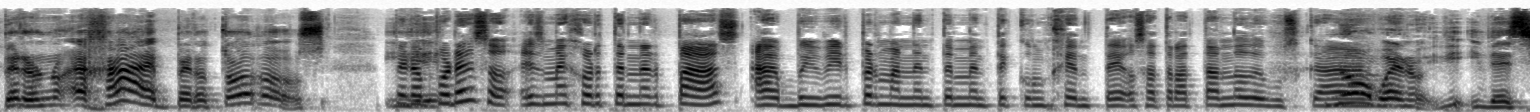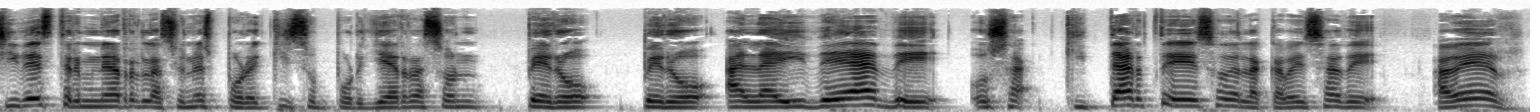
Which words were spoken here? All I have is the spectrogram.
Pero no, ajá, pero todos. pero Y- por eso es mejor tener paz a vivir permanentemente con gente, o sea, tratando de buscar... No, bueno, y, y decides terminar relaciones por X o por Y razón, pero, pero a la idea de, o sea, quitarte eso de la cabeza de, a ver,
